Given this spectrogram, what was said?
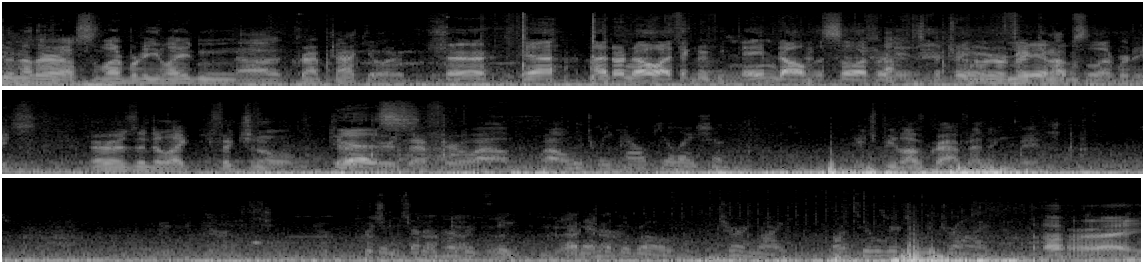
Do another uh, celebrity laden uh, craptacular. Sure. Yeah. I don't know. I think we've named all the celebrities between we the were three making of up them. celebrities. I was into like fictional characters Yes. after a while. Well, Route recalculation. H.P. Lovecraft, I think, made an appearance. Or In 700 feet, at end of the road, turn right onto Ridgewood Drive. All right.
